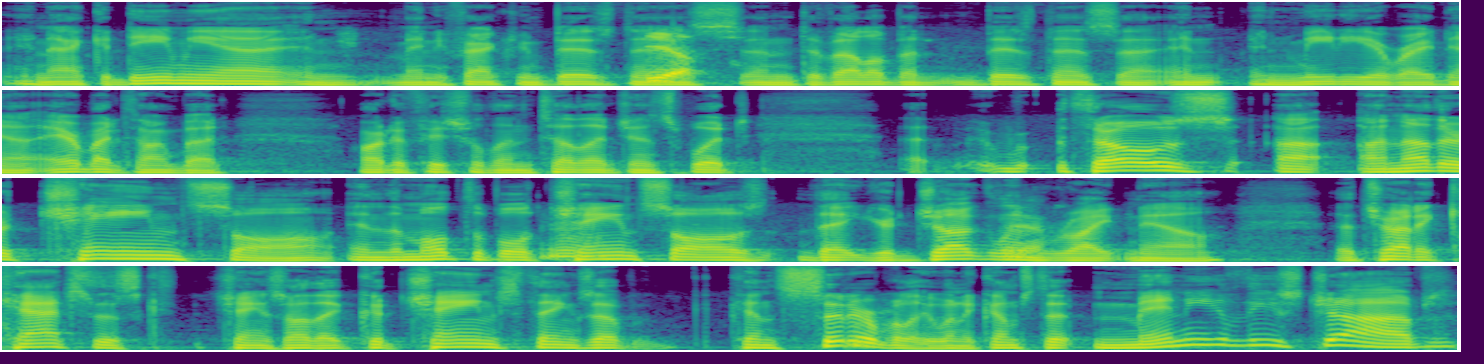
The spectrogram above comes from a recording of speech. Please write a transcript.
in academia and manufacturing business and development business uh, and, and media right now. Everybody talking about artificial intelligence, which uh, throws uh, another chainsaw in the multiple mm. chainsaws that you're juggling yeah. right now to try to catch this chainsaw that could change things up considerably when it comes to many of these jobs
